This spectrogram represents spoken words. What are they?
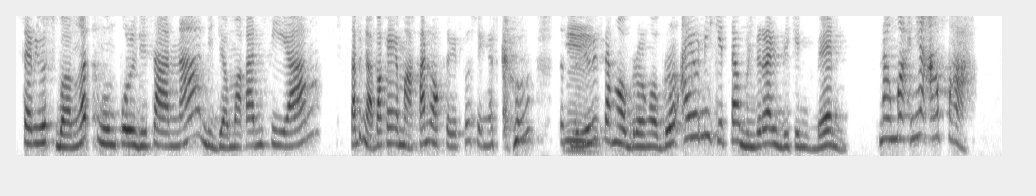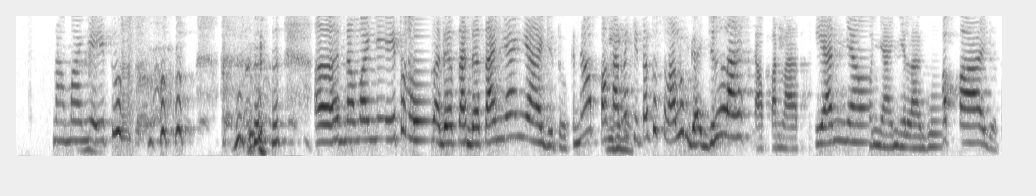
serius banget ngumpul di sana di jam makan siang tapi nggak pakai makan waktu itu seingatku. Terus Hmm. di kita ngobrol-ngobrol, ayo nih kita beneran bikin band. Namanya apa? Namanya itu eh, namanya itu harus ada tanda tanyanya gitu. Kenapa? Karena kita tuh selalu nggak jelas kapan latihannya, nyanyi lagu apa gitu.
